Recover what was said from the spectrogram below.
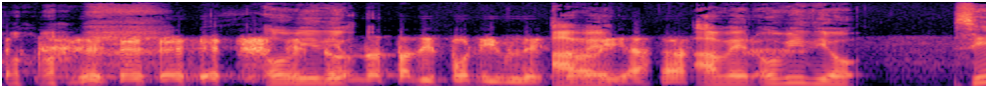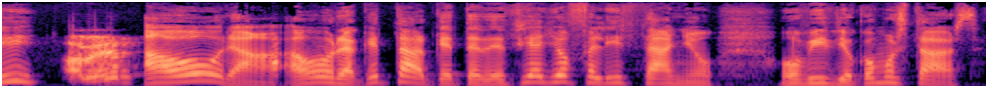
Ovidio. no, no está disponible A ver, todavía. a ver, Ovidio. ¿Sí? A ver, Ahora, ahora, ¿qué tal? Que te decía yo feliz año. Ovidio, ¿cómo estás?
